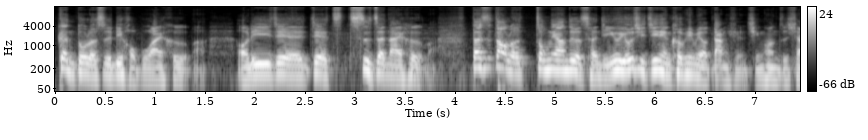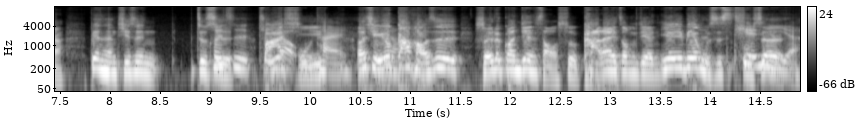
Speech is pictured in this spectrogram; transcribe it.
更多的是立侯不爱贺嘛，哦，立这这市政爱贺嘛。但是到了中央这个层级，因为尤其今年柯 P 没有当选的情况之下，变成其实。就是八席，而且又刚好是所谓的关键少数卡在中间，因为一边五十五十二，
